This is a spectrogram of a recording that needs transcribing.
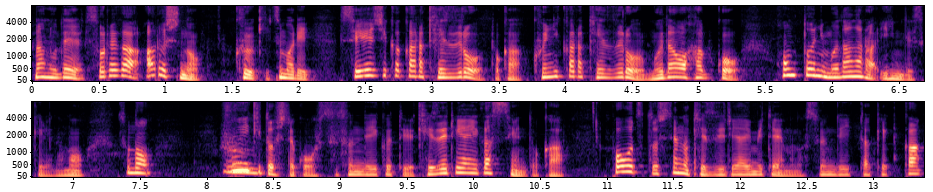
なので、それがある種の空気、つまり政治家から削ろうとか、国から削ろう、無駄を省こう、本当に無駄ならいいんですけれども、その雰囲気としてこう進んでいくという削り合い合戦とか、ポーズとしての削り合いみたいなものが進んでいった結果、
